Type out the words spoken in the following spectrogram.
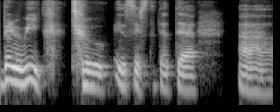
very weak to insist that the uh,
